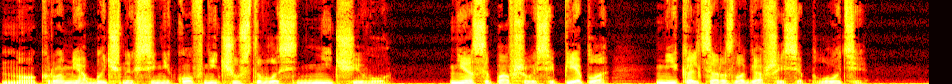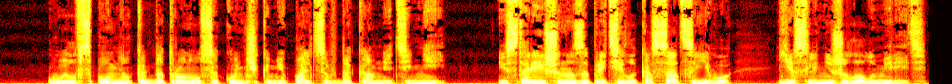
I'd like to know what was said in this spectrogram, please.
но кроме обычных синяков не чувствовалось ничего. Ни осыпавшегося пепла, ни кольца разлагавшейся плоти. Уилл вспомнил, как дотронулся кончиками пальцев до камня теней, и старейшина запретила касаться его, если не желал умереть.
